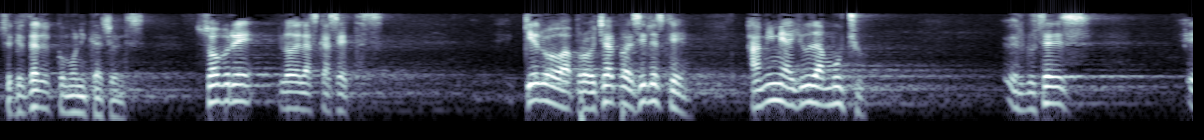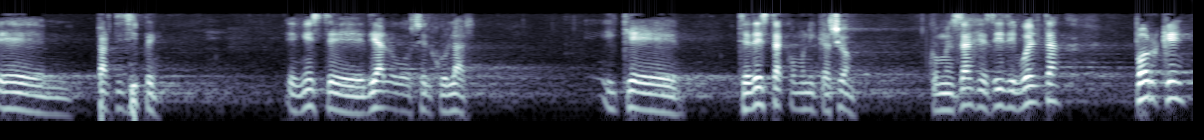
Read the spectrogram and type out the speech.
secretario de Comunicaciones, sobre lo de las casetas. Quiero aprovechar para decirles que a mí me ayuda mucho el que ustedes eh, participen en este diálogo circular y que se dé esta comunicación con mensajes de ida y vuelta, porque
